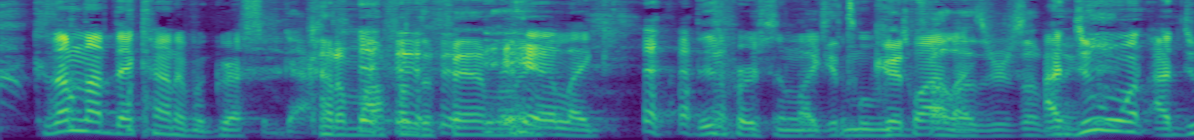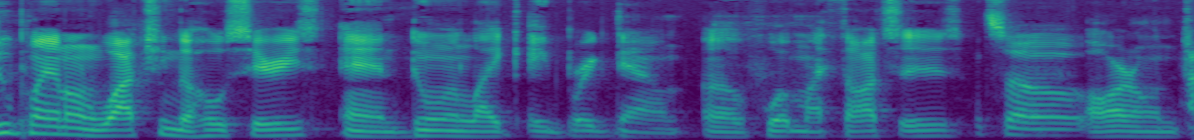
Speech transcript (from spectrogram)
because I'm not that kind of aggressive guy. cut them off from the family. yeah, like this person likes it's the movie Twilight. Or something. I do want. I do plan on watching the whole series and doing like a breakdown of what my thoughts is So are on I,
